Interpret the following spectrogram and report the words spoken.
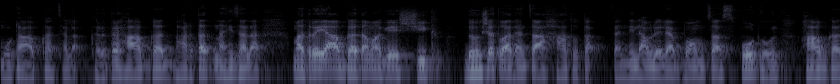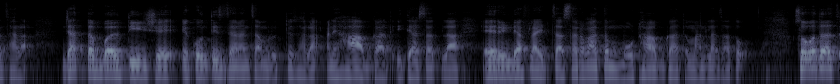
मोठा अपघात झाला. खरं तर हा अपघात भारतात नाही झाला मात्र या अपघातामागे शीख दहशतवाद्यांचा हात होता. त्यांनी लावलेल्या बॉम्बचा स्फोट होऊन हा अपघात झाला ज्यात तब्बल तीनशे एकोणतीस जणांचा मृत्यू झाला आणि हा अपघात इतिहासातला एअर इंडिया फ्लाईटचा सर्वात मोठा अपघात मानला जातो. सोबतच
